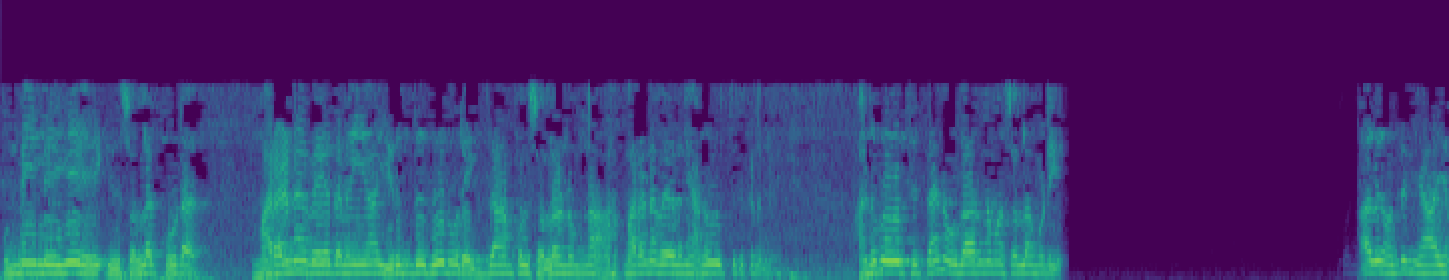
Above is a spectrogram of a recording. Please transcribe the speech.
உண்மையிலேயே இது சொல்லக்கூடாது. மரண வேதனையா இருந்ததுன்னு ஒரு எக்ஸாம்பிள் சொல்லணும்னா மரண வேதனை அனுபவிச்சிருக்கணுமே. அனுபவிச்சுத்தானே உதாரணமா சொல்ல முடியும். அது வந்து நியாயம்.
